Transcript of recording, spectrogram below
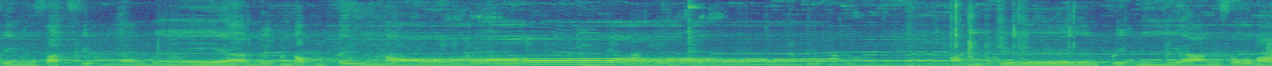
สิ่งศักดิ์สิทธิ์แด่นเมียนฤทธิ์นบตื่นนอนอันเกินเปรียเนีย งโสมา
